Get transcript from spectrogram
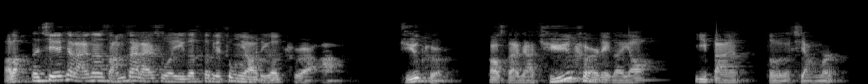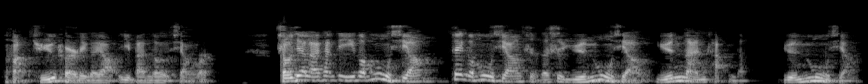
好了，那接下来呢，咱们再来说一个特别重要的一个科啊，菊科。告诉大家，菊科这个药一般都有香味儿啊。菊科这个药一般都有香味儿。首先来看第一个木香，这个木香指的是云木香，云南产的云木香。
